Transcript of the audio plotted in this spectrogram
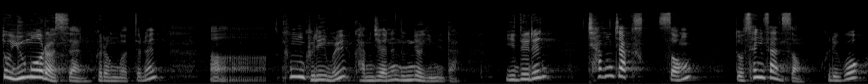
또 유머러스한 그런 것들은 어, 큰 그림을 감지하는 능력입니다. 이들은 창작성 또 생산성 그리고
